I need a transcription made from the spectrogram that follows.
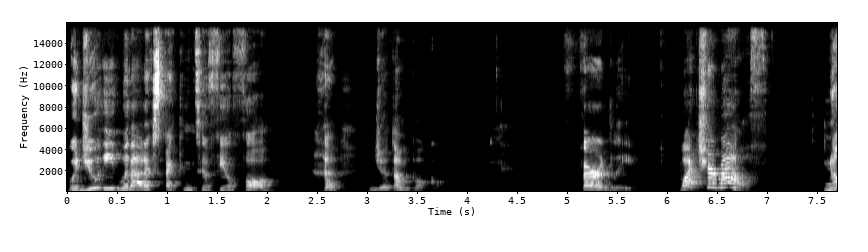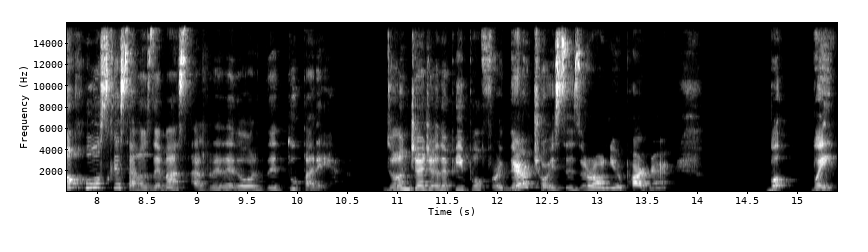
Would you eat without expecting to feel full? Yo tampoco. Thirdly, watch your mouth. No juzgues a los demás alrededor de tu pareja. Don't judge other people for their choices around your partner. But wait,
